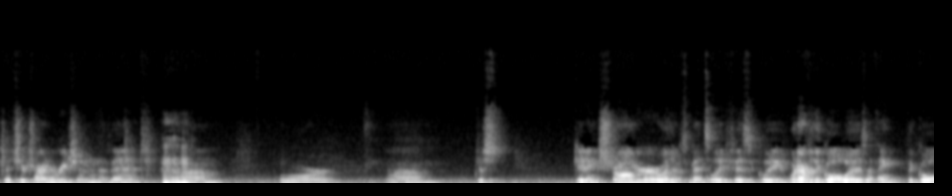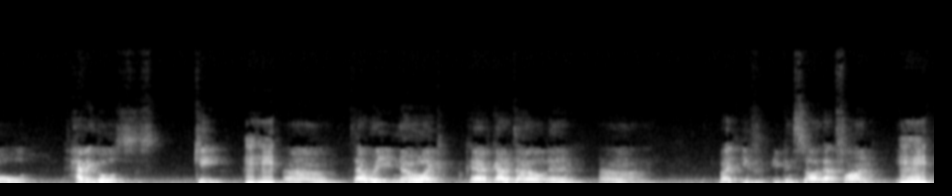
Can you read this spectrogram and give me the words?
that you're trying to reach in an event, Mhm. um, or um, just getting stronger, whether it's mentally, physically, whatever the goal is. I think the goal, having goals is key. Mm-hmm. Um, that way you know, like, okay, I've got to dial it in. Um, but you you can still have that fun, you know, Mhm.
